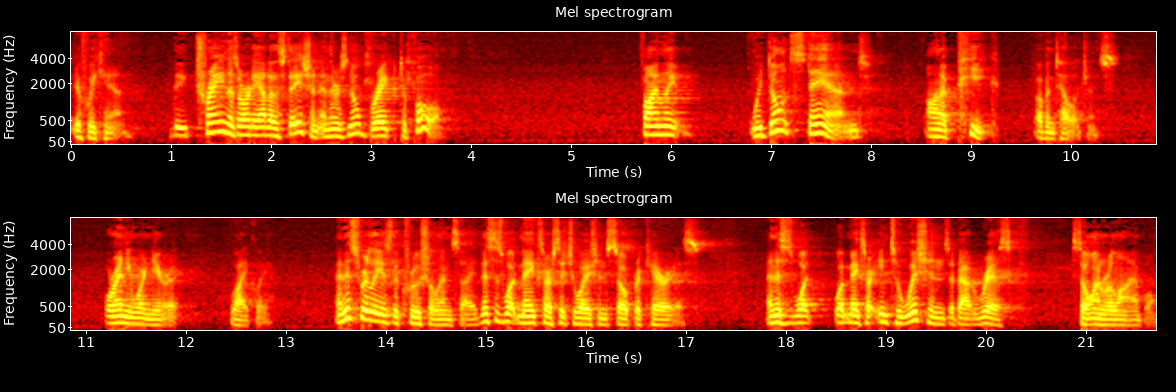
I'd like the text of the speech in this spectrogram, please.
if we can. The train is already out of the station and there's no brake to pull. Finally, we don't stand on a peak of intelligence or anywhere near it, likely. And this really is the crucial insight. This is what makes our situation so precarious. And this is what, what makes our intuitions about risk so unreliable.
